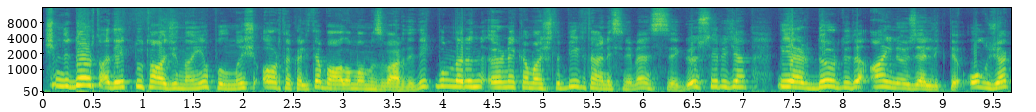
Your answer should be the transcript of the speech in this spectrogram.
şimdi 4 adet dut ağacından yapılmış orta kalite bağlamamız var dedik. Bunların örnek amaçlı bir tanesini ben size göstereceğim. Diğer dördü de aynı özellikte olacak.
